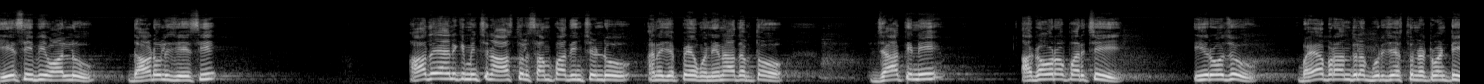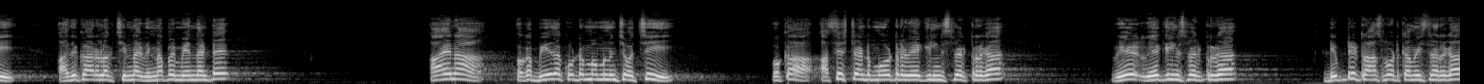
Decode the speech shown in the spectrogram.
ఏసీబీ వాళ్ళు దాడులు చేసి ఆదాయానికి మించిన ఆస్తులు సంపాదించిండు అని చెప్పే ఒక నినాదంతో జాతిని అగౌరవపరిచి ఈరోజు భయభ్రాంతులకు గురి చేస్తున్నటువంటి అధికారులకు చిన్న విన్నపం ఏంటంటే ఆయన ఒక బీద కుటుంబం నుంచి వచ్చి ఒక అసిస్టెంట్ మోటార్ వెహికల్ ఇన్స్పెక్టర్గా వే వెహికల్ ఇన్స్పెక్టర్గా డిప్యూటీ ట్రాన్స్పోర్ట్ కమిషనర్గా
